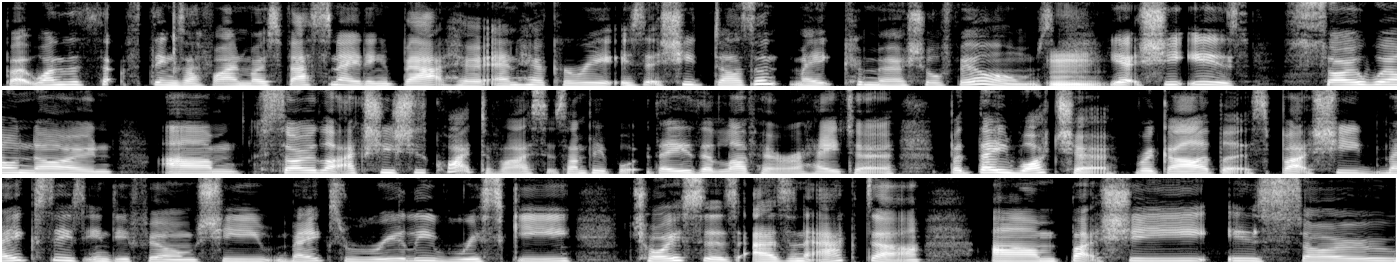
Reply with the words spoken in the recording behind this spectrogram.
But one of the th- things I find most fascinating about her and her career is that she doesn't make commercial films. Mm. Yet she is so well known. Um, so like actually, she's quite divisive. Some people they either love her or hate her, but they watch her regardless. But she makes these indie films. She makes really risky choices as an actor. Um, but she is so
